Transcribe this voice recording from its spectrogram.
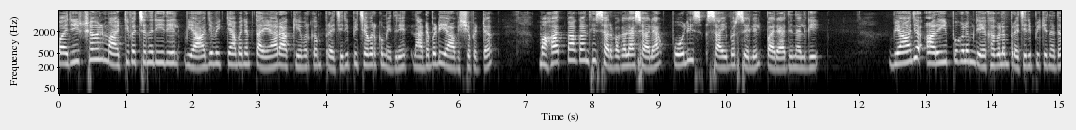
പരീക്ഷകൾ മാറ്റിവച്ചെന്ന രീതിയിൽ വ്യാജ വിജ്ഞാപനം തയ്യാറാക്കിയവർക്കും പ്രചരിപ്പിച്ചവർക്കുമെതിരെ നടപടി ആവശ്യപ്പെട്ട് മഹാത്മാഗാന്ധി സർവകലാശാല പോലീസ് സൈബർ സെല്ലിൽ പരാതി നൽകി. വ്യാജ അറിയിപ്പുകളും രേഖകളും പ്രചരിപ്പിക്കുന്നത്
